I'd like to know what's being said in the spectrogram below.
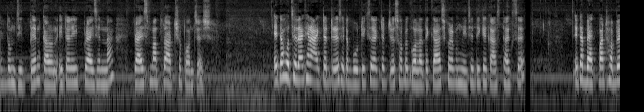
একদম জিতবেন, কারণ এটার এই প্রাইসের না, প্রাইস মাত্র আটশো পঞ্চাশ। এটা হচ্ছে দেখেন আরেকটা ড্রেস, এটা বুটিক্সের একটা ড্রেস হবে, গলাতে কাজ করে এবং নিচের দিকে কাজ থাকছে। এটা ব্যাক পার্ট হবে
